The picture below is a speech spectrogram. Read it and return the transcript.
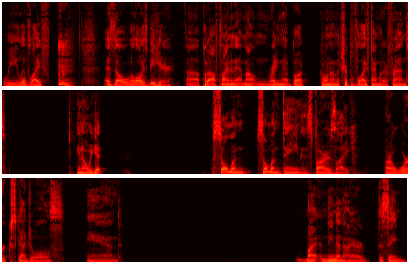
We live life as though we'll always be here. Uh, put off climbing that mountain, writing that book, going on the trip of a lifetime with our friends. You know, we get so mon so mundane as far as like our work schedules and my Nina and I are the same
